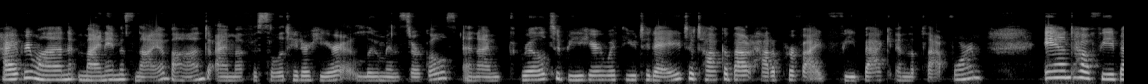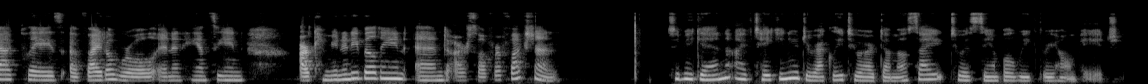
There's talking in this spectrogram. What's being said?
Hi everyone, my name is Naya Bond. I'm a facilitator here at Lumen Circles and I'm thrilled to be here with you today to talk about how to provide feedback in the platform and how feedback plays a vital role in enhancing our community building and our self-reflection. To begin, I've taken you directly to our demo site to a sample week three homepage.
